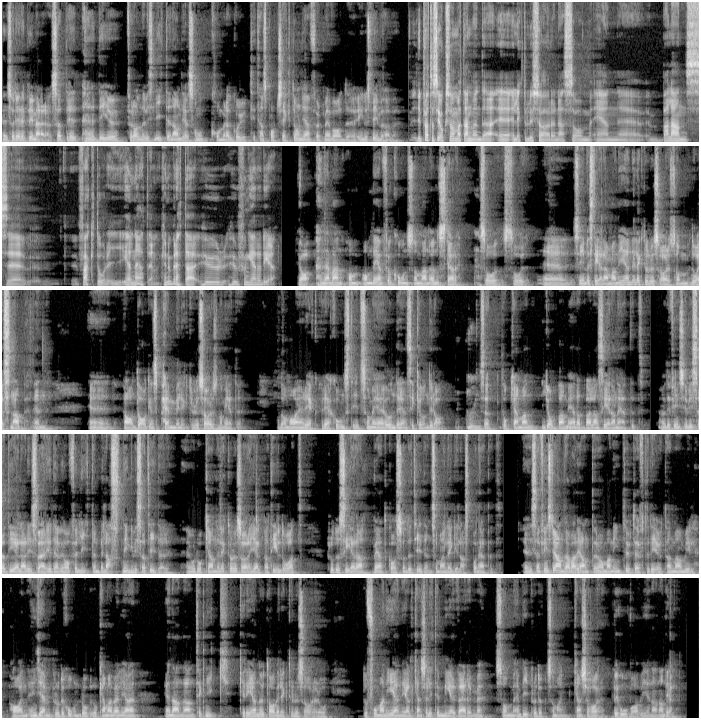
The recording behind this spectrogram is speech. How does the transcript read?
Eh, så det är det primära. Så att det, det, är ju förhållandevis liten andel som kommer att gå ut till transportsektorn jämfört med vad industrin behöver. Det pratas ju också om att använda eh, elektrolysörerna som en eh, balansfaktor eh, i elnäten. Kan du berätta hur, hur fungerar det? Ja, när man, om, om det är en funktion som man önskar så, så, eh, Eh, så investerar man i en elektrolysör som då är snabb. En, eh, ja, dagens PEM-elektrolysör som de heter. De har en reaktionstid som är under en sekund idag. Så att då kan man jobba med att balansera nätet. Det finns ju vissa delar i Sverige där vi har för liten belastning vissa tider och då kan elektrolysören hjälpa till då att producera vätgas under tiden som man lägger last på nätet. Eh, sen finns det andra varianter om man inte är ute efter det utan man vill ha en, en jämn produktion. Då, då kan man välja en annan teknikgren utav elektrolysörer och då får man i gengäld kanske lite mer värme som en biprodukt som man kanske har behov av i en annan del.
